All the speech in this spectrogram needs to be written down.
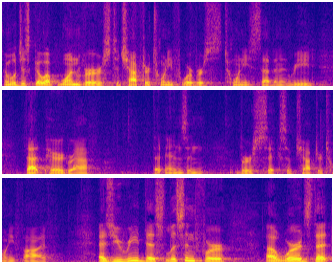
and we'll just go up one verse to chapter 24, verse 27, and read that paragraph that ends in verse 6 of chapter 25. As you read this, listen for uh, words that,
